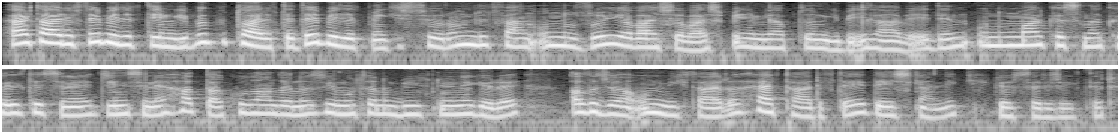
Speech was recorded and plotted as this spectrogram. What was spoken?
Her tarifte belirttiğim gibi bu tarifte de belirtmek istiyorum. Lütfen ununuzu yavaş yavaş benim yaptığım gibi ilave edin. Unun markasına, kalitesine, cinsine hatta kullandığınız yumurtanın büyüklüğüne göre alacağı un miktarı her tarifte değişkenlik gösterecektir.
